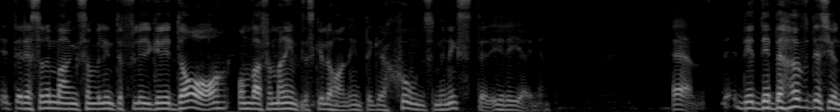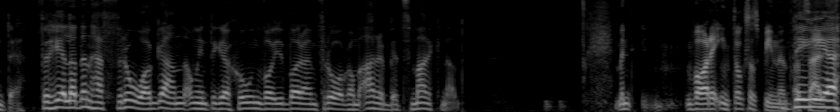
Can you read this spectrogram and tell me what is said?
ett resonemang som väl inte flyger idag om varför man inte skulle ha en integrationsminister i regeringen. Ehm, det, det behövdes ju inte, för hela den här frågan om integration var ju bara en fråga om arbetsmarknad. Men var det inte också spinnen att så här, Det,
